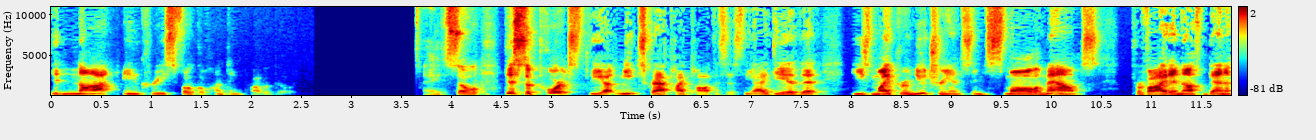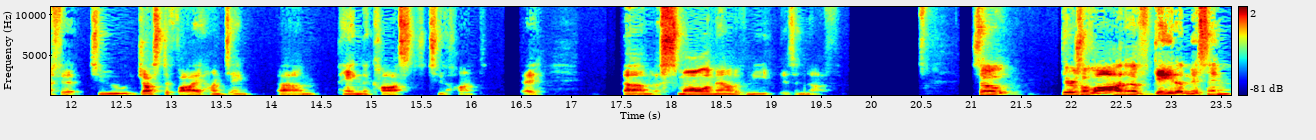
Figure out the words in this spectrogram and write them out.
did not increase focal hunting probability. Okay, so this supports the uh, meat scrap hypothesis, the idea that these micronutrients in small amounts provide enough benefit to justify hunting, um, paying the cost to hunt okay? Um, a small amount of meat is enough. So there's a lot of data missing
